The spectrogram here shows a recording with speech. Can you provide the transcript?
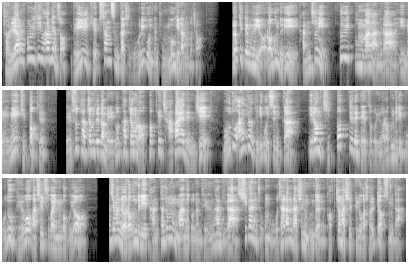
전량 홀딩하면서 내일 갭 상승까지 노리고 있는 종목이라는 거죠. 그렇기 때문에 여러분들이 단순히 수익뿐만 아니라 이 매매 기법들, 매수 타점들과 매도 타점을 어떻게 잡아야 되는지 모두 알려드리고 있으니까 이런 기법들에 대해서도 여러분들이 모두 배워가실 수가 있는 거고요. 하지만 여러분들이 단타 종목만으로는 대응하기가 시간이 조금 모자란다 하시는 분들 걱정하실 필요가 절대 없습니다.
